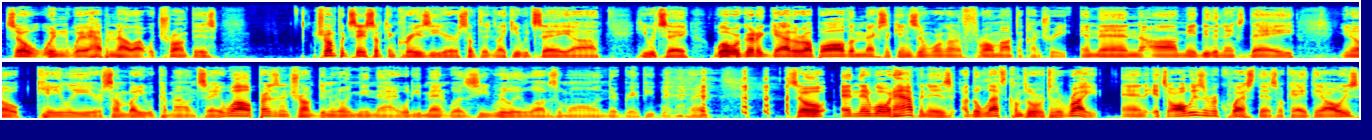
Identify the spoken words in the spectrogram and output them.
So when what happened a lot with Trump is Trump would say something crazy or something like he would say uh, he would say, "Well, we're going to gather up all the Mexicans and we're going to throw them out the country." And then uh, maybe the next day, you know, Kayleigh or somebody would come out and say, "Well, President Trump didn't really mean that. What he meant was he really loves them all and they're great people." Right? so, and then what would happen is uh, the left comes over to the right, and it's always a request. This, okay? They always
